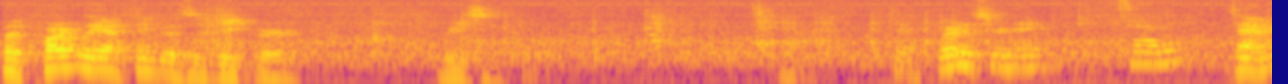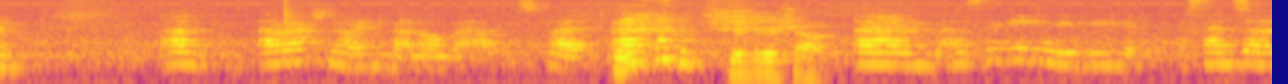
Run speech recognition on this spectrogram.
But partly, I think there's a deeper reason for it. Okay, what is your name? Tammy? Tammy? Um, I don't actually know anything about nonviolence, but um, Give it a shot. um, I was thinking maybe a sense of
